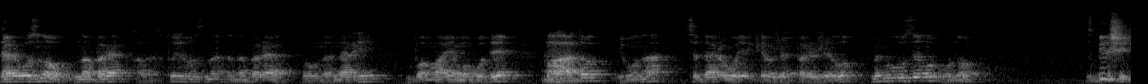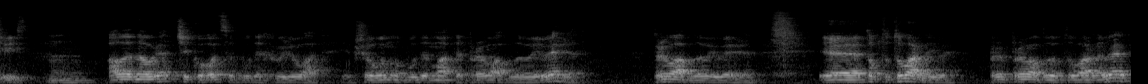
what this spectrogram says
Дерево знову набере, але хто його набере повну енергії, бо маємо води багато, і вона, це дерево, яке вже пережило минулу зиму, воно збільшить ріст. Але навряд чи кого це буде хвилювати. Якщо воно буде мати привабливий вигляд, привабливий вигляд, е, тобто товарний вигляд, привабливий товарний вигляд,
